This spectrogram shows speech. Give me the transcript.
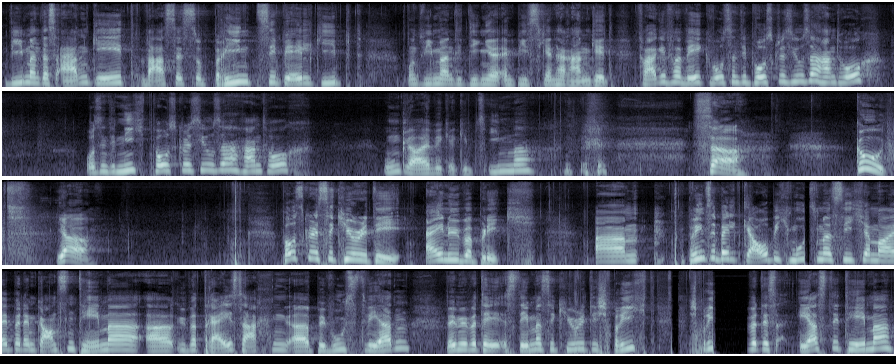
wie man das angeht, was es so prinzipiell gibt und wie man die Dinge ein bisschen herangeht. Frage vorweg, wo sind die Postgres-User? Hand hoch. Wo sind die Nicht-Postgres-User? Hand hoch. Ungläubige gibt es immer. so, gut, ja. Postgres Security, ein Überblick. Ähm, prinzipiell glaube ich, muss man sich einmal bei dem ganzen Thema äh, über drei Sachen äh, bewusst werden. Wenn man über das Thema Security spricht, spricht man über das erste Thema,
